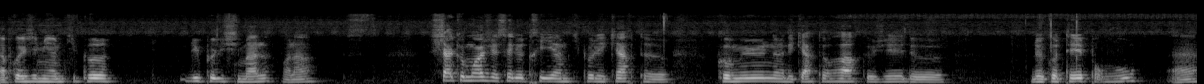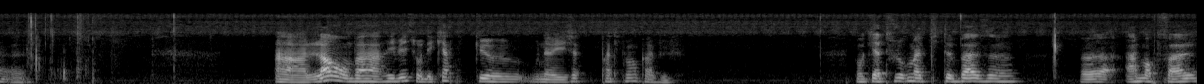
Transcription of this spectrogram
Après, j'ai mis un petit peu du polychimal, voilà. Chaque mois, j'essaie de trier un petit peu les cartes euh, communes, les cartes rares que j'ai de, de côté pour vous. hein, euh. Ah, là, on va arriver sur des cartes que vous n'avez pratiquement pas vues. Donc, il y a toujours ma petite base euh, euh, amorphale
